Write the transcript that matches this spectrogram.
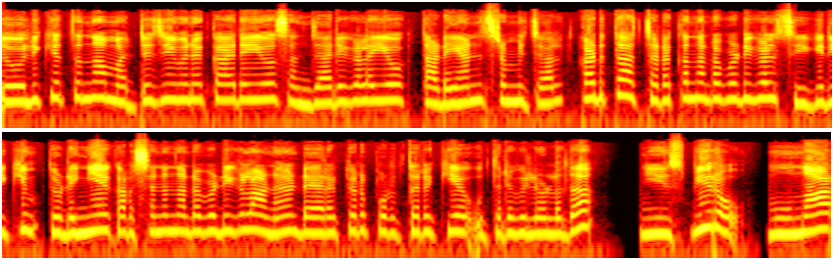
ജോലിക്കെത്തുന്ന മറ്റ് ജീവനക്കാരെയോ സഞ്ചാരികളെയോ തടയാൻ ശ്രമിച്ചാൽ കടുത്ത അച്ചടക്ക നടപടികൾ സ്വീകരിക്കും തുടങ്ങിയ കർശന നടപടികളാണ് ഡയറക്ടർ പുറത്തിറക്കിയ ഉത്തരവിലുള്ളത്. ന്യൂസ് ബ്യൂറോ മൂന്നാർ.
